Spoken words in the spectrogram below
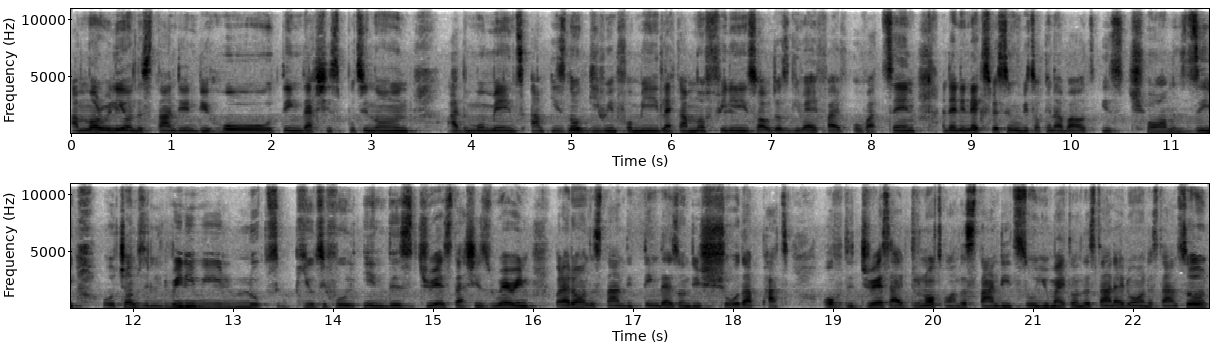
I'm not really understanding the whole thing that she's putting on at the moment. Um, it's not giving for me. Like I'm not feeling it. So I'll just give her a 5 over 10. And then the next person we'll be talking about is Chomzy. Oh, Chomzy really, really looks beautiful in this dress that she's wearing. But I don't understand the thing that's on the shoulder part of the dress. I do not understand it. So you might understand. I don't understand. So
